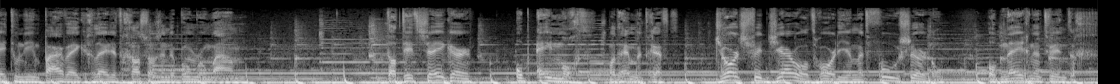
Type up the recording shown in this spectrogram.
toen hij een paar weken geleden te gast was in de Boomroom aan. Dat dit zeker op één mocht, wat hem betreft. George Fitzgerald hoorde je met Full Circle op 29.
